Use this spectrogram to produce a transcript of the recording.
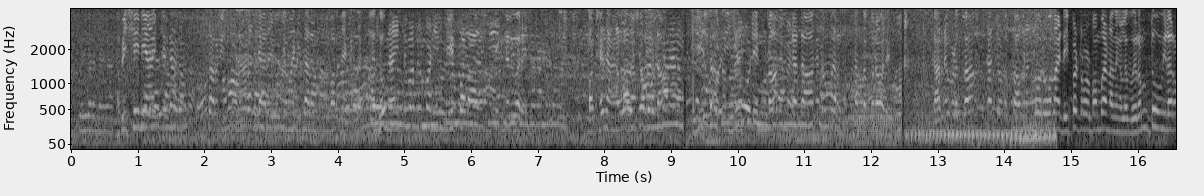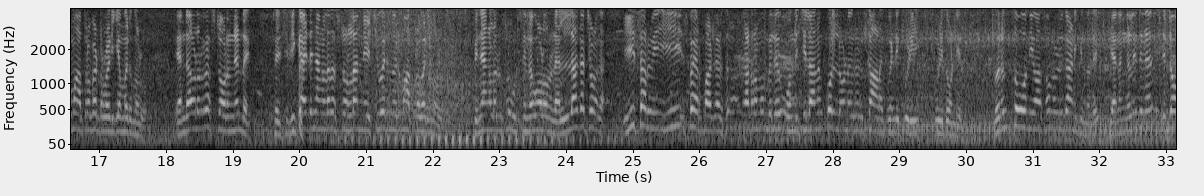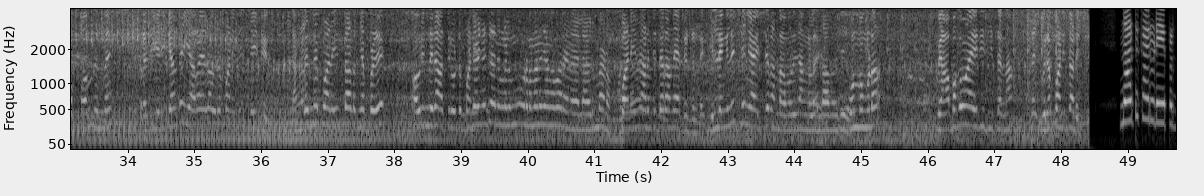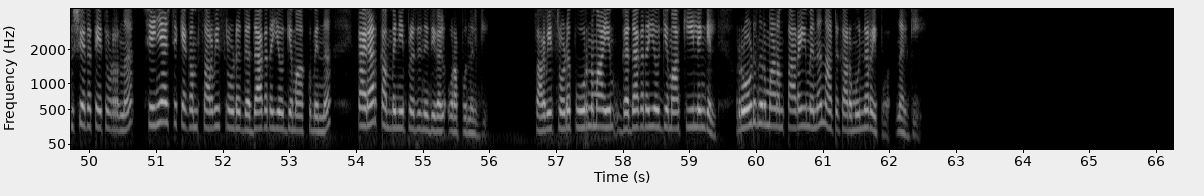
അപ്പം ഈ ശനിയാഴ്ചക്കകം സർവീസ് റോഡ് സഞ്ചാരയോഗ്യമാക്കി തരാമെന്നാണ് പറഞ്ഞേക്കുന്നത്. അതും ഈ പടാ സിഗ്നൽ വരെ. പക്ഷെ ഞങ്ങളുടെ ആവശ്യമല്ല ഈ സർവീസ് ഈ റോഡിൽ കൂടെ ഗതാഗതം വരണം ചന്തപ്പുര വരെ. കാരണം ഇവിടുത്തെ കച്ചവട സ്ഥാപനങ്ങൾ ഓരോന്നായിട്ട് ഈ പെട്രോൾ പമ്പ് വേണ്ട നിങ്ങൾ വെറും ടൂ വീലർ മാത്രമേ പെട്രോൾ അടിക്കാൻ വരുന്നുള്ളൂ എന്റെ അവിടെ ഒരു റെസ്റ്റോറന്റ് ഉണ്ട്. സ്പെസിഫിക് ആയിട്ട് ഞങ്ങളുടെ റെസ്റ്റോറന്റിൽ അന്വേഷിച്ച് വരുന്നവർ മാത്രമേ വരുന്നുള്ളൂ. പിന്നെ ഞങ്ങളൊരു ഫ്രൂട്ട്സിന്റെ കോളമുണ്ട് എല്ലാ കച്ചവടക്കാർ ഈ സർവീസ് ഈ സ്പെയർ പാർട്സ് കടയുടെ മുമ്പിൽ ഒന്നിച്ചില്ലാനും കൊല്ലോണ ഒരു കാണക്ക് വേണ്ടി കുഴി കുഴി തോണ്ടിയത്. വെറും തോന്നിവാസമാണ് അവർ കാണിക്കുന്നത്. ജനങ്ങൾ ഇതിന് ഇതിന്റെ ഒപ്പം നിന്ന് പ്രതികരിക്കാൻ തയ്യാറായാലും അവർ പണി ചെയ്തു തരും. ഞങ്ങൾ ഇന്ന് പണി തടഞ്ഞപ്പോഴേ അവരിന്ന് രാത്രിയോട്ട് പണി ജനങ്ങളും കൂടണമെന്നാണ് ഞങ്ങൾ പറയുന്നത് എല്ലാവരും വേണം. പണി നടത്തി തരാൻ നേരിട്ടിട്ടുണ്ട്. ഇല്ലെങ്കിൽ ശനിയാഴ്ച രണ്ടാമത് ഞങ്ങൾ ഒന്നും കൂടെ വ്യാപകമായ രീതിയിൽ തന്നെ ഇവരെ പണി തടയും. നാട്ടുകാരുടെ പ്രതിഷേധത്തെ തുടർന്ന് ശനിയാഴ്ചയ്ക്കകം സർവീസ് റോഡ് ഗതാഗത യോഗ്യമാക്കുമെന്ന് കരാർ കമ്പനി പ്രതിനിധികൾ ഉറപ്പു നൽകി. സർവീസ് റോഡ് പൂർണമായും ഗതാഗത യോഗ്യമാക്കിയില്ലെങ്കിൽ റോഡ് നിർമ്മാണം തടയുമെന്ന് നാട്ടുകാർ മുന്നറിയിപ്പ് നൽകി.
